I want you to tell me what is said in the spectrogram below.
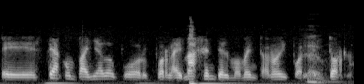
eh, esté acompañado por, por la imagen del momento, ¿no? Y por Claro. el entorno.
